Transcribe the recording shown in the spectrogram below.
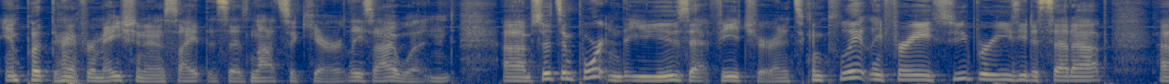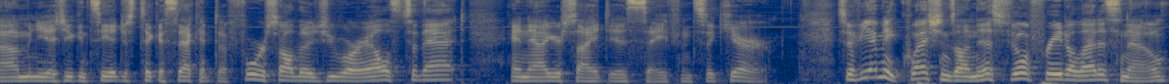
input their information in a site that says not secure. At least I wouldn't. Um, so it's important that you use that feature, and it's completely free, super easy to set up. Um, and as you can see, it just took a second to force all those URLs to that, and now your site is safe and secure. So if you have any questions on this, feel free to let us know.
